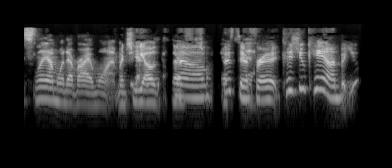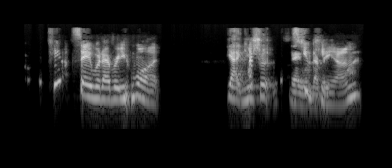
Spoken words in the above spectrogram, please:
Slam whatever I want when she Yeah. yells. No, that's slam. different because you can, but you can't say whatever you want. Yeah, you should say You whatever can. want.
